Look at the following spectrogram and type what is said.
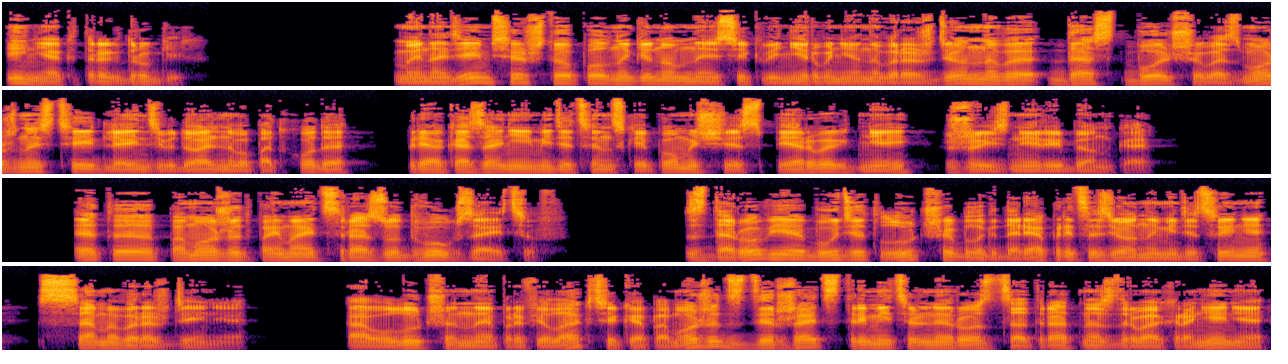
и некоторых других. Мы надеемся, что полногеномное секвенирование новорожденного даст больше возможностей для индивидуального подхода при оказании медицинской помощи с первых дней жизни ребенка. Это поможет поймать сразу двух зайцев. Здоровье будет лучше благодаря прецизионной медицине с самого рождения, а улучшенная профилактика поможет сдержать стремительный рост затрат на здравоохранение,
